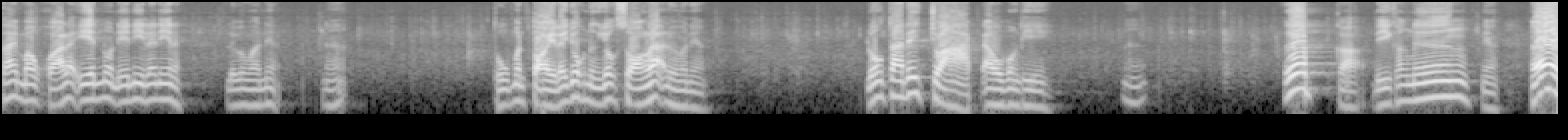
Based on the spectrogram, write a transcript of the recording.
ซ้ายเมาขวาแล้วเอ็นโน่นเอ็นนี่แล้วนี่นะอะไรประมาณเนี้ยนะ ถูกมันต่อยแล้วยกหนึ่งยกสองละเลยวันเนี้ยหลวงตาได้จวาดเอาบางทีนะเอ๊บก็ดีครั้งหนึ่งเนี่ยเฮ้ย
